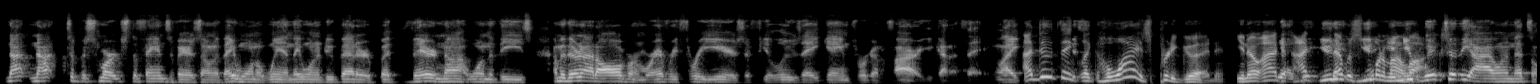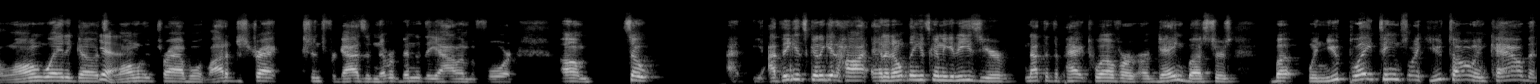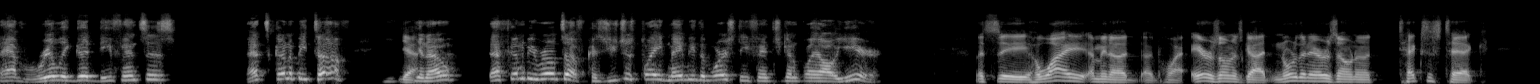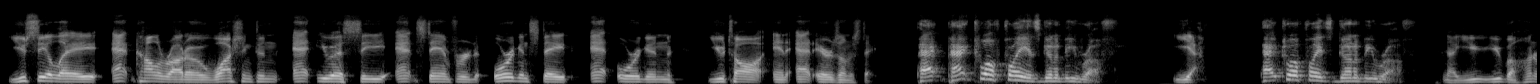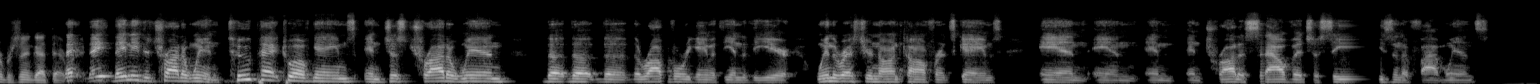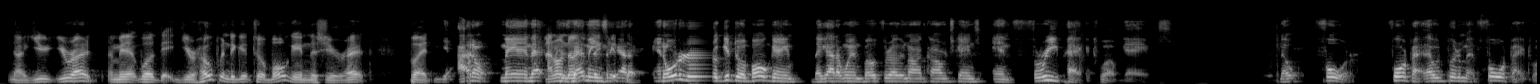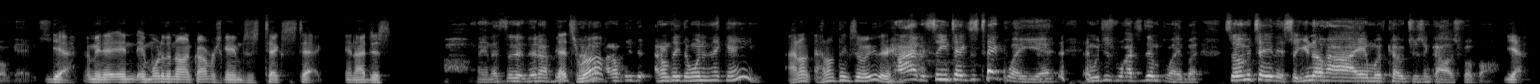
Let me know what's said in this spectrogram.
Not not to besmirch the fans of Arizona. They want to win. They want to do better, but they're not one of these. I mean, they're not Auburn, where every three years, if you lose eight games, we're going to fire you, kind of thing. Like I do think like Hawaii is pretty good. You know, I, Yeah, I you that was you, one of my and you went to the island. That's a long way to go. It's Yeah. a long way to travel. A lot of distractions for guys that've never been to the island before. Um, so I, I think it's going to get hot, and I don't think it's going to get easier. Not that the Pac-12 are, are gangbusters, but when you play teams like Utah and Cal that have really good defenses, that's going to be tough. Yeah. you know that's going to be real tough because you just played maybe the worst defense you're going to play all year. Let's see, Hawaii. I mean, uh, uh, Hawaii, Arizona's got Northern Arizona, Texas Tech, UCLA at Colorado, Washington at USC, at Stanford, Oregon State, at Oregon, Utah, and at Arizona State. Pac Pac-12 play is going to be rough. Yeah. Pac-12 play is going to be rough. Now you you've hundred percent got that They, right. they they need to try to win two Pac-12 games and just try to win the the the the rivalry game at the end of the year. Win the rest of your non-conference games and and and and try to salvage a season of five wins. No, you you're right. I mean, it, well, you're hoping to get to a bowl game this year, right? But Yeah, I don't, man. That I don't know that they means they got to, in order to get to a bowl game, they got to win both their other non-conference games and three Pac-12 games. Nope, four, four pack. That would put them at four Pac-12 games. yeah, I mean, and, and one of the non-conference games is Texas Tech, and I just Oh man, that's they're not. That's I rough. I don't think. I don't think they're winning that game. I don't I don't think so either. I haven't seen Texas Tech play yet, and we just watched them play. But so let me tell you this: so you know how I am with coaches in college football. Yeah.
